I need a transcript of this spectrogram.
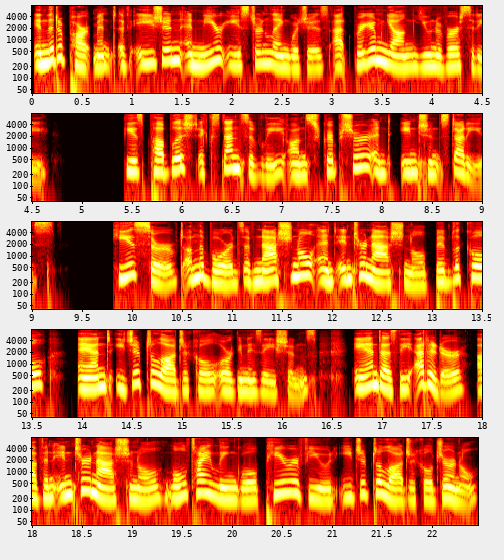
in the Department of Asian and Near Eastern Languages at Brigham Young University. He has published extensively on scripture and ancient studies. He has served on the boards of national and international biblical, and Egyptological organizations, and as the editor of an international, multilingual, peer reviewed Egyptological journal.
